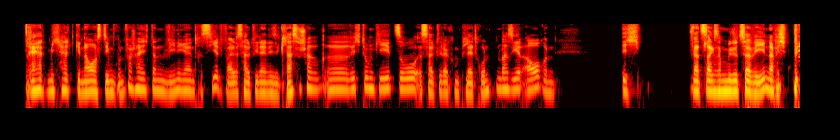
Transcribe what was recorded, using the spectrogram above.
3 hat mich halt genau aus dem Grund wahrscheinlich dann weniger interessiert, weil es halt wieder in diese klassische äh, Richtung geht, so, ist halt wieder komplett rundenbasiert auch und ich werde es langsam müde zu erwähnen, aber ich bin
